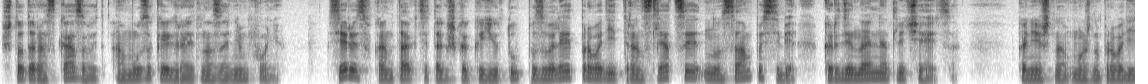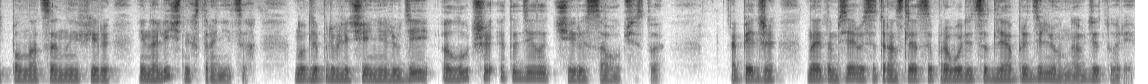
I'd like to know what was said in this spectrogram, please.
что-то рассказывает, а музыка играет на заднем фоне. Сервис ВКонтакте, так же как и YouTube, позволяет проводить трансляции, но сам по себе кардинально отличается – Конечно, можно проводить полноценные эфиры и на личных страницах, но для привлечения людей лучше это делать через сообщество. Опять же, на этом сервисе трансляции проводятся для определенной аудитории.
